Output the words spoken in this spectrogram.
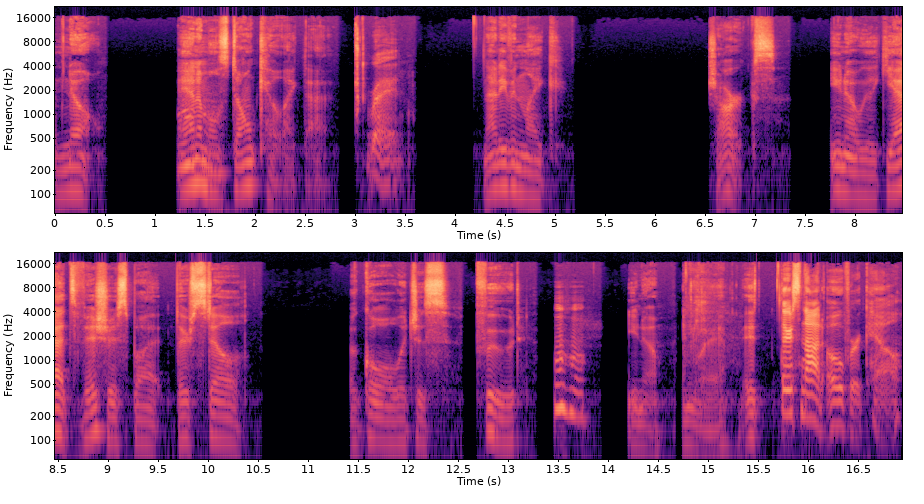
no. Mm-hmm. Animals don't kill like that. Right. Not even like sharks you know, like, yeah, it's vicious, but there's still a goal, which is food. Mm-hmm. You know, anyway, it. There's not overkill.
